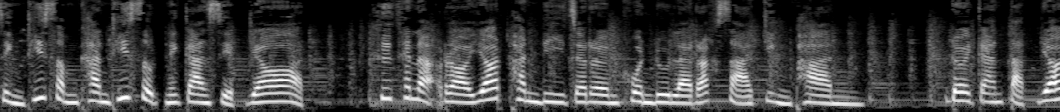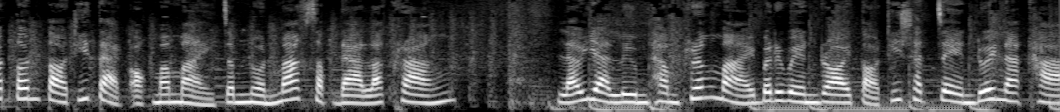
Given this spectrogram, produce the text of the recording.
สิ่งที่สำคัญที่สุดในการเสียบยอด คือขณะรอยอดพันธุ์ดีเจริญควรดูแลรักษากิ่งพันธุ์ โดยการตัดยอดต้นต่อที่แตกออกมาใหม่จำนวนมากสัปดาห์ละครั้ง แล้วอย่าลืมทำเครื่องหมายบริเวณรอยต่อที่ชัดเจนด้วยนะคะ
